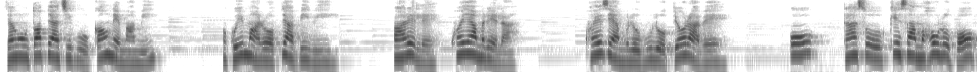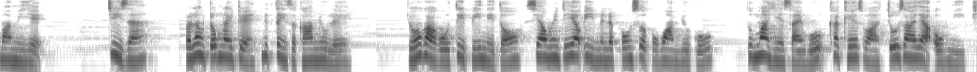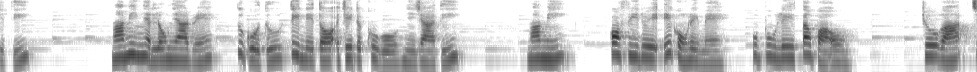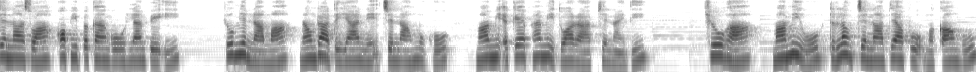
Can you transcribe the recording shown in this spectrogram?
ရန်ကုန်သွားပြကြည့်ဖို့ကောင်းတယ်မမီမကွေးမှာတော့ပြပြီးပြီဘာတဲ့လဲခွဲရမတဲ့လားခွဲစရာမလိုဘူးလို့ပြောတာပဲအိုးဒါဆိုကင်ဆာမဟုတ်လို့ပေါ့မမီရဲ့ကြည်စမ်းဘလောက်တုံးလိုက်တဲ့နှစ်သိမ့်စကားမျိုးလဲယောဂါကိုသိပြီးနေတော့ဆရာဝန်တယောက်ဤမျက်နှာဖုံးစွပ်ဘဝမျိုးကိုသူမရင်ဆိုင်ဖို့ခက်ခဲစွာစ조사ရအောင်မည်ဖြစ်သည်။မာမိမျက်လုံးများတွင် သူ့ကိုယ်သူတည်နေသောအရေးတစ်ခုကိုမြင်ကြသည်။မာမီကော်ဖီတွေအေးကုန်လိမ့်မယ်။ပူပူလေးတောက်ပါအောင်။ဖြိုးကကျင်နာစွာကော်ဖီပကံကိုလှမ်းပေး၏။ဖြိုးမျက်နာမှာနောင်တတရားနှင့်ကျင်နာမှုကိုမာမီအကဲဖမ်းမိသွားတာဖြစ်နိုင်သည်။ဖြိုးဟာမာမီကိုဒီလောက်ကျင်နာပြဖို့မကောင်းဘူး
